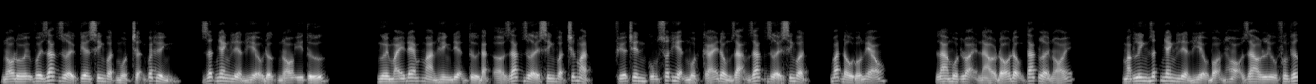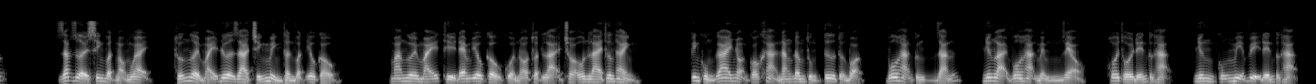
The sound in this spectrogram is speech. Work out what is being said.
nó đối với rác rưởi kia sinh vật một trận quét hình rất nhanh liền hiểu được nó ý tứ. Người máy đem màn hình điện tử đặt ở rác rưởi sinh vật trước mặt phía trên cũng xuất hiện một cái đồng dạng rác rưởi sinh vật bắt đầu đốn éo. Là một loại nào đó động tác lời nói. Mạc linh rất nhanh liền hiểu bọn họ giao lưu phương thức rác rưởi sinh vật ngọ ngoại, hướng người máy đưa ra chính mình thần vật yêu cầu. Mà người máy thì đem yêu cầu của nó thuật lại cho online thương thành. Kinh khủng gai nhọn có khả năng đâm thủng tư tưởng bọn, vô hạn cứng rắn, nhưng lại vô hạn mềm dẻo, hôi thối đến cực hạn, nhưng cũng mỹ vị đến cực hạn.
